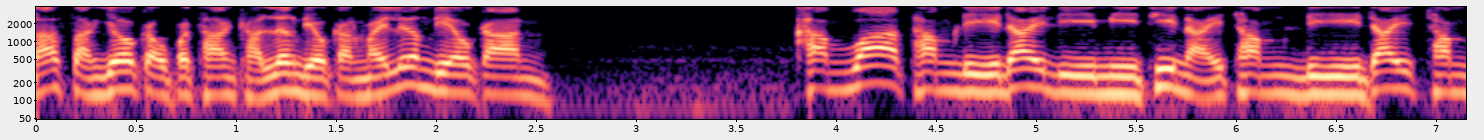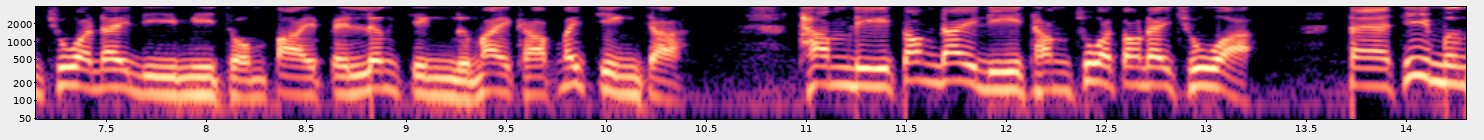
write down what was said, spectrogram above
ละสังโยกับอุปทานขันเรื่องเดียวกันไหมเรื่องเดียวกัน คำว่าทำดีได้ดีมีที่ไหนทำดีได้ทำชั่วได้ดีมีถมไปเป็นเรื่องจริงหรือไม่ครับ ไม่จริงจ้ะทำดีต้องได้ดีทำชั่วต้องได้ชั่ว แต่ที่มึง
